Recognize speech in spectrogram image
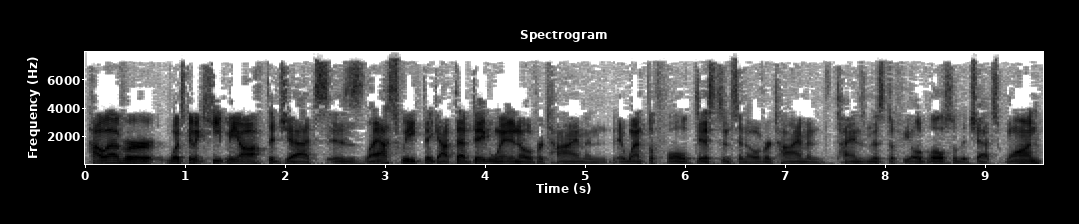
However, what's going to keep me off the Jets is last week they got that big win in overtime and it went the full distance in overtime and the Titans missed a field goal, so the Jets won.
